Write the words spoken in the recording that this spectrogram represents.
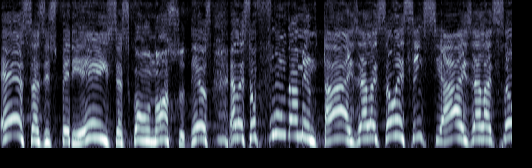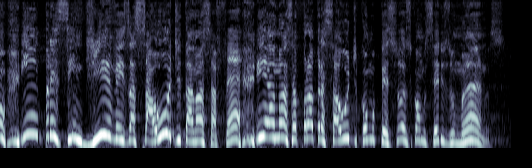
Essas experiências com o nosso Deus, elas são fundamentais, elas são essenciais, elas são imprescindíveis à saúde da nossa fé e à nossa própria saúde como pessoas, como seres humanos.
